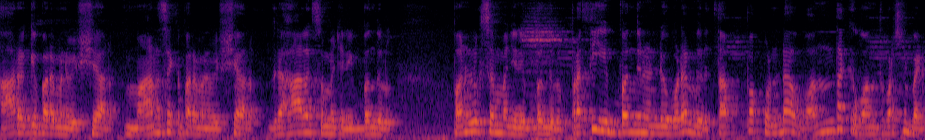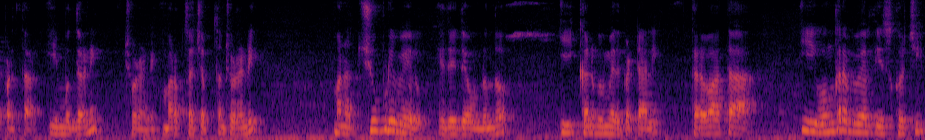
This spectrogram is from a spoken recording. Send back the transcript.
ఆరోగ్యపరమైన విషయాలు మానసికపరమైన విషయాలు గ్రహాలకు సంబంధించిన ఇబ్బందులు పనులకు సంబంధించిన ఇబ్బందులు ప్రతి ఇబ్బంది నుండి కూడా మీరు తప్పకుండా వందకి వంద పర్సెంట్ బయటపడతారు. ఈ ముద్రని చూడండి. మరొకసారి చెప్తాను చూడండి. మన చూపుడు వేలు ఏదైతే ఉంటుందో ఈ కనుపు మీద పెట్టాలి. తర్వాత ఈ వంకరపు వేలు తీసుకొచ్చి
